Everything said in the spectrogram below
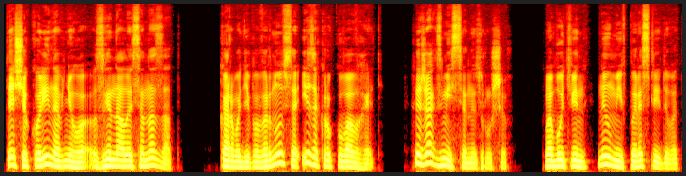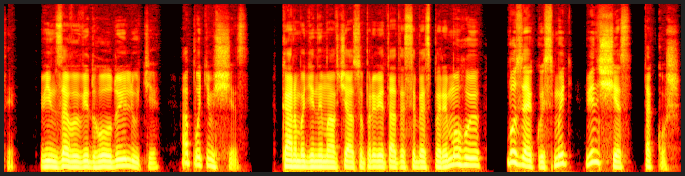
те, що коліна в нього згиналися назад. Кармоді повернувся і закрокував геть. Хижак з місця не зрушив. Мабуть, він не умів переслідувати. Він завив від голоду і люті, а потім щез. Кармоді не мав часу привітати себе з перемогою, бо за якусь мить він щез також.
